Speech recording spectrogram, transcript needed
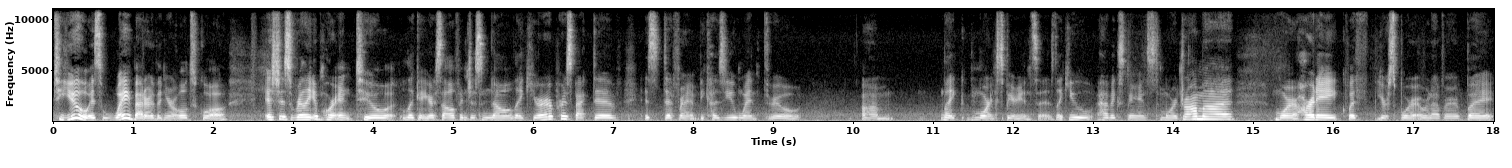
to you is way better than your old school, it's just really important to look at yourself and just know like your perspective is different because you went through um, like more experiences. Like you have experienced more drama, more heartache with your sport or whatever, but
